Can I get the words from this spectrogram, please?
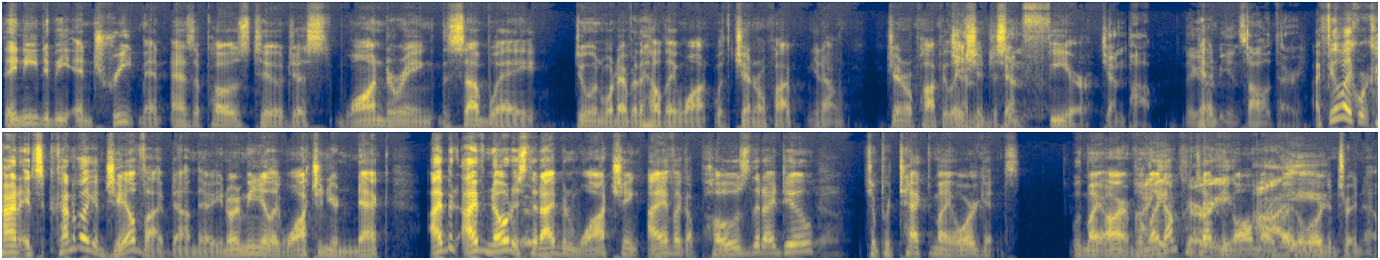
they need to be in treatment as opposed to just wandering the subway doing whatever the hell they want with general pop. You know, general population just in fear. Gen Pop. They gotta be in solitary. I feel like we're kind of it's kind of like a jail vibe down there. You know what I mean? You're like watching your neck. I've been I've noticed that I've been watching. I have like a pose that I do to protect my organs with my arms. I'm I like I'm protecting very- all my vital organs right now.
